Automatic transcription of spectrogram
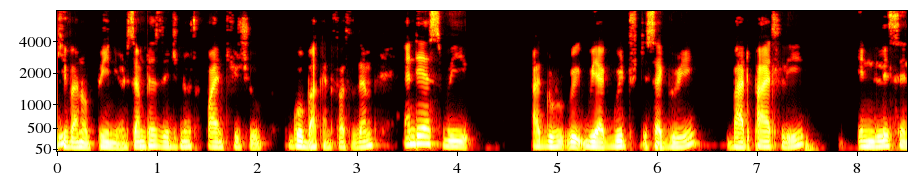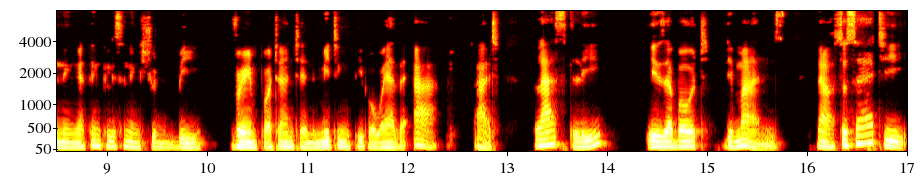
give an opinion. Sometimes they do not want you to go back and forth with them. And yes, we agree, we agree to disagree, but partly in listening, I think listening should be very important and meeting people where they are at. Lastly, is about demands. Now, society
